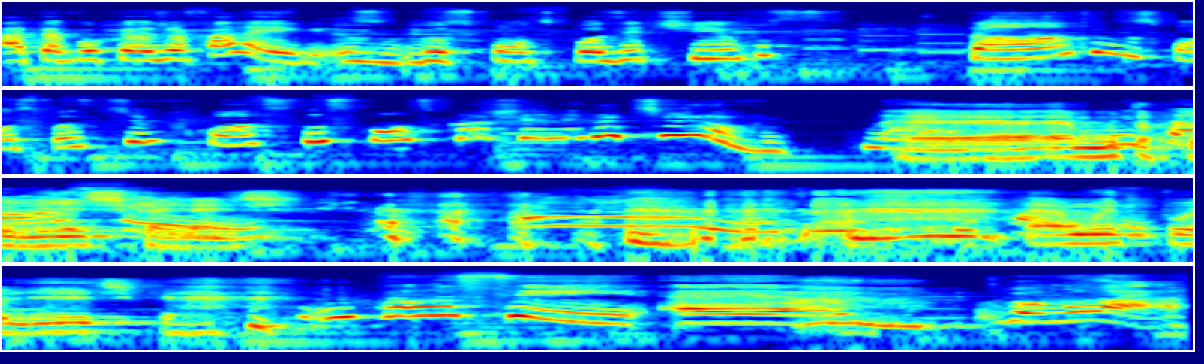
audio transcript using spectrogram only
Até porque eu já falei dos pontos positivos, tanto dos pontos positivos quanto dos pontos que eu achei negativo. Né? É, é muita então, política, assim, gente. É, é muito política. Então, assim, é, vamos lá.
